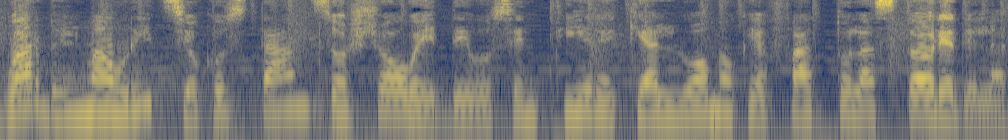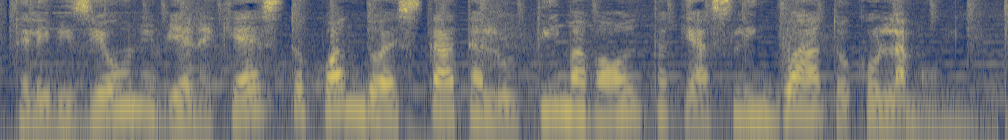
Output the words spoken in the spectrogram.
guardo il Maurizio Costanzo show e devo sentire che all'uomo che ha fatto la storia della televisione viene chiesto quando è stata l'ultima volta che ha slinguato con la moglie.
